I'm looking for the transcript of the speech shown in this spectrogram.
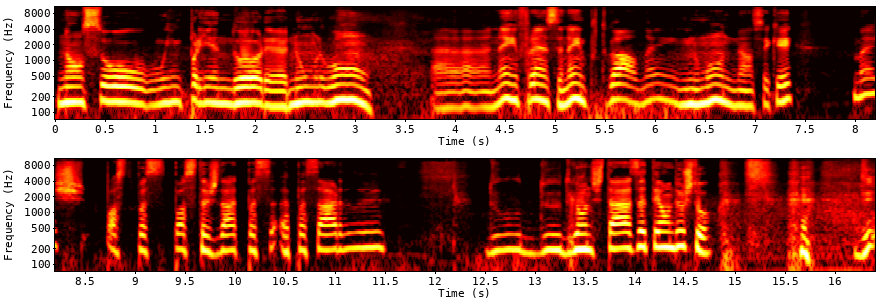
não sou o empreendedor uh, número um, nem em França, nem em Portugal, nem no mundo, não sei o quê, mas posso, posso te ajudar a passar de, de, de onde estás até onde eu estou. de,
